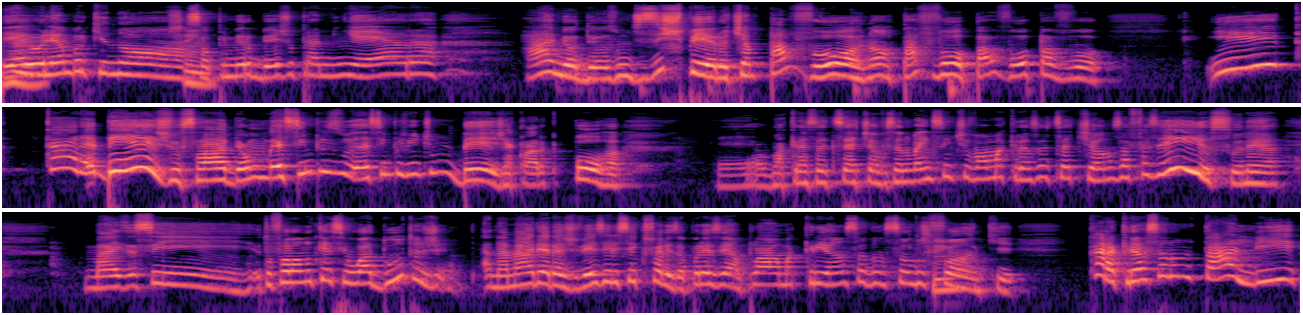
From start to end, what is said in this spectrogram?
E aí eu lembro que, nossa, Uhum. Sim. o primeiro beijo pra mim era. Ai, meu Deus, um desespero. Eu tinha pavor, não, pavor, pavor, pavor. E, cara, é beijo, sabe? É, um- é simples, é simplesmente um beijo. É claro que, porra, é uma criança de 7 anos, você não vai incentivar uma criança de 7 anos a fazer isso, né? Mas, assim, eu tô falando que, assim, o adulto, na maioria das vezes, ele sexualiza. Por exemplo, ah, uma criança dançando Sim. funk. Cara, a criança não tá ali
